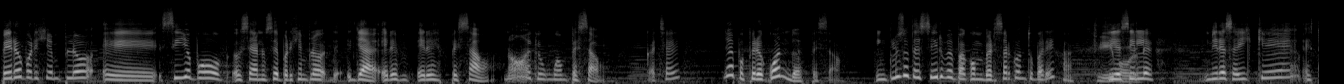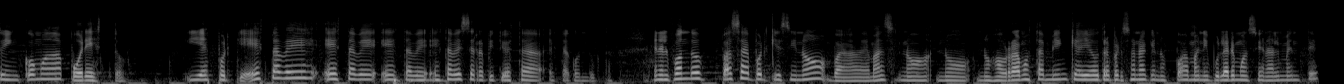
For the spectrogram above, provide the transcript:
pero, por ejemplo, eh, si yo puedo, o sea, no sé, por ejemplo, ya, eres, eres pesado. No, es que un buen pesado, ¿cachai? Ya, pues, pero ¿cuándo es pesado? Incluso te sirve para conversar con tu pareja y decirle, mira, ¿sabéis qué? Estoy incómoda por esto. Y es porque esta vez, esta vez, esta vez, esta vez se repitió esta, esta conducta. En el fondo pasa porque si no, bueno, además no, no, nos ahorramos también que haya otra persona que nos pueda manipular emocionalmente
